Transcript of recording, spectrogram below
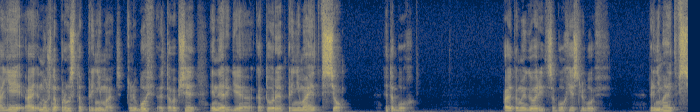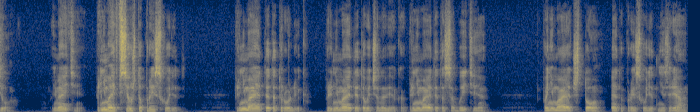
а ей а нужно просто принимать. Любовь – это вообще энергия, которая принимает все. Это Бог. Поэтому и говорится, Бог есть любовь. Принимает все. Понимаете? Принимает все, что происходит. Принимает этот ролик, принимает этого человека, принимает это событие, понимает, что это происходит не зря,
